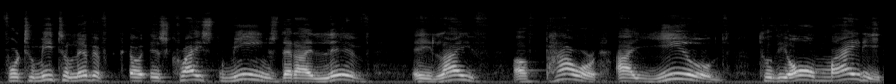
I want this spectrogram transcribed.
For to me to live if, uh, is Christ means that I live a life of power. I yield to the Almighty.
